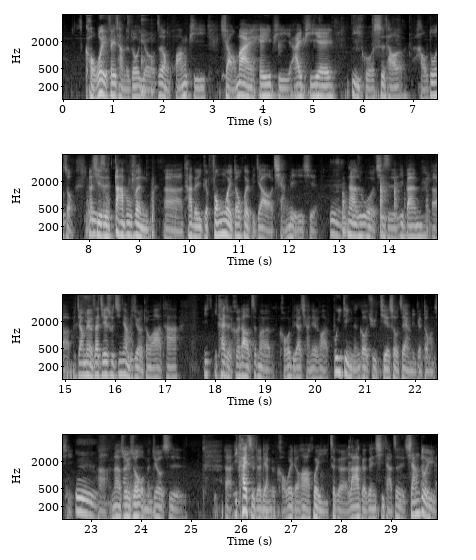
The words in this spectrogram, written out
口味非常的多，有这种黄皮、小麦、黑皮、IPA、帝国世涛，好多种。那其实大部分呃它的一个风味都会比较强烈一些。嗯那如果其实一般呃比较没有在接触精酿啤酒的话，它一一开始喝到这么口味比较强烈的话，不一定能够去接受这样的一个东西。嗯啊，那所以说我们就是呃一开始的两个口味的话，会以这个拉格跟西塔这相对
